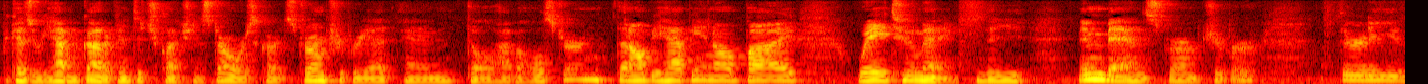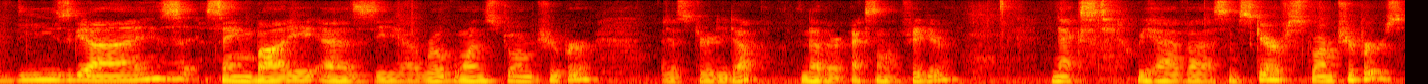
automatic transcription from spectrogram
because we haven't got a vintage collection Star Wars card Stormtrooper yet, and they'll have a holster, and then I'll be happy and I'll buy way too many. The Mimban Stormtrooper, 30 of these guys, same body as the uh, Rogue One Stormtrooper, just dirtied up another excellent figure. Next, we have uh, some Scarif Stormtroopers.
